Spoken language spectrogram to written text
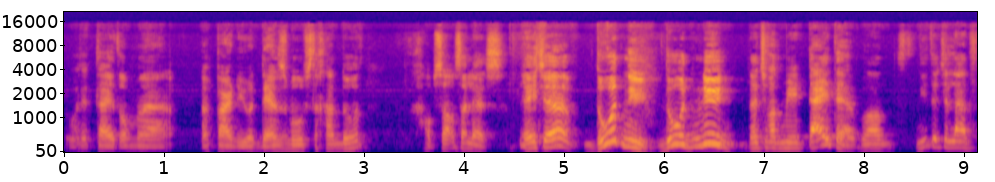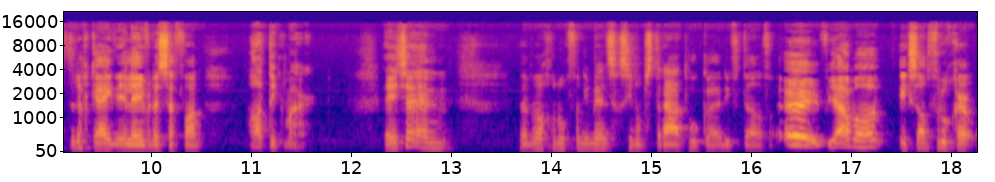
wordt het tijd om eh, een paar nieuwe dance moves te gaan doen? Ga Ga op salsa les. Weet je, doe het nu. Doe het nu. Dat je wat meer tijd hebt. Want niet dat je later terugkijkt in je leven en zegt van, had ik maar. Weet je, en we hebben wel genoeg van die mensen gezien op straathoeken die vertellen van, hé, hey, ja man, ik zat vroeger,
